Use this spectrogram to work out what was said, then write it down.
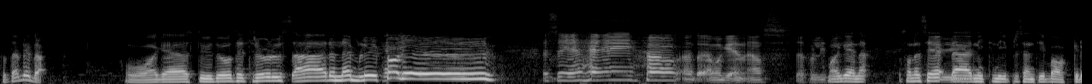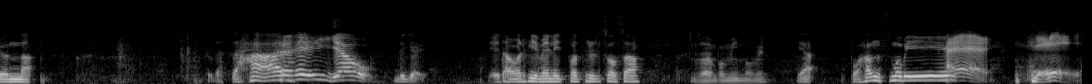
så det blir bra. Og eh, studio til Truls er nemlig ferdig! Jeg sier hei ho Vent, Jeg må gaine, ass. Det er for lite. Margene. Som dere ser, det er 99% i bakgrunnen, da. Så dette her hey, yo! blir gøy. Vi tar vel filmen litt på Truls også. Og Så er den på min mobil. Ja, på hans mobil. Hei! Hei!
